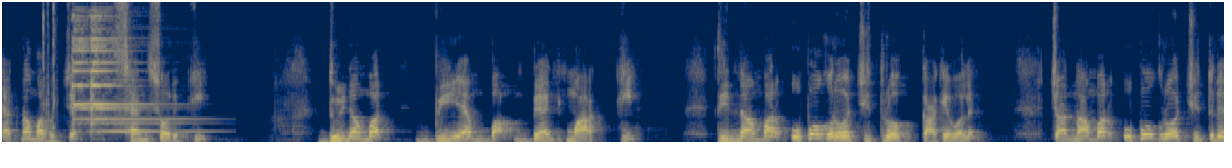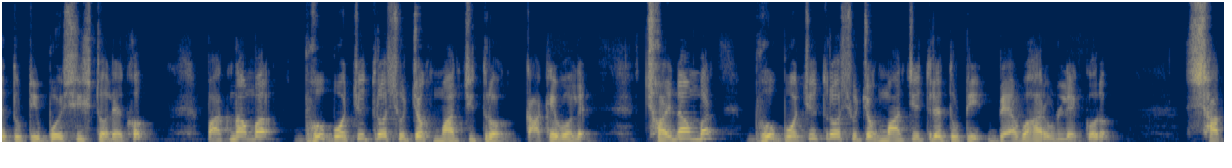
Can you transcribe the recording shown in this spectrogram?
এক নম্বর হচ্ছে সেন্সর কি? দুই নম্বর বিএম বা বেঞ্চমার্ক কি? তিন নম্বর উপগ্রহ চিত্র কাকে বলে? চার নম্বর উপগ্রহ চিত্রের দুটি বৈশিষ্ট্য লেখো। পাঁচ নম্বর ভূবৈচিত্র্য সূচক মানচিত্র কাকে বলে? ছয় নম্বর, ভূবৈচিত্র্য সূচক মানচিত্রে দুটি ব্যবহার উল্লেখ করো। সাত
